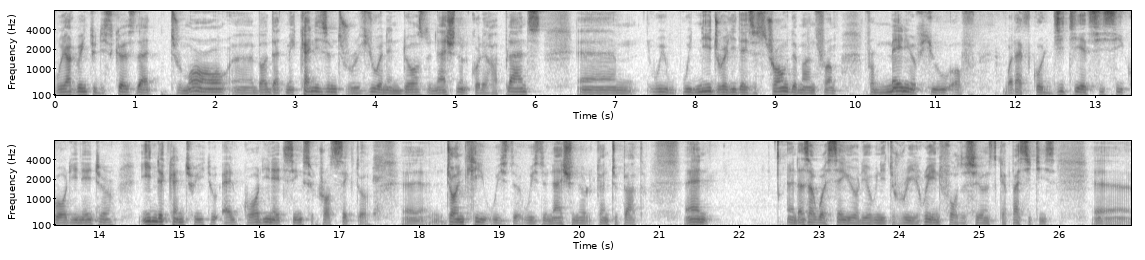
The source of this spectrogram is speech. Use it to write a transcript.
we are going to discuss that tomorrow uh, about that mechanism to review and endorse the national cholera plans. Um, we, we need really, there's a strong demand from, from many of you of what I've called GTFCC coordinator in the country to help coordinate things across sector uh, jointly with the, with the national counterpart. And and as I was saying earlier, we need to re reinforce the surveillance capacities, uh,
